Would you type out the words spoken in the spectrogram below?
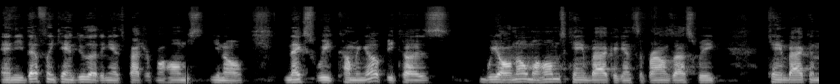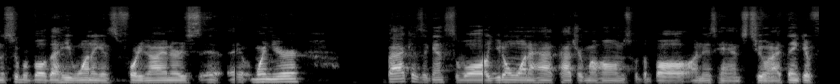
and you definitely can't do that against Patrick Mahomes. You know, next week coming up because we all know Mahomes came back against the Browns last week, came back in the Super Bowl that he won against the 49ers. Uh, uh, When your back is against the wall, you don't want to have Patrick Mahomes with the ball on his hands too. And I think if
